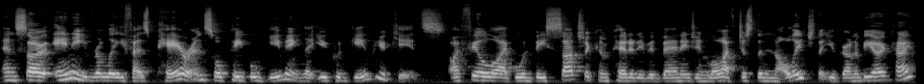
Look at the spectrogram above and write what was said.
And so, any relief as parents or people giving that you could give your kids, I feel like would be such a competitive advantage in life. Just the knowledge that you're going to be okay.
